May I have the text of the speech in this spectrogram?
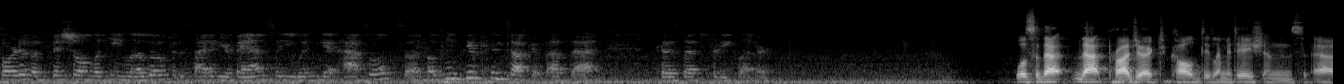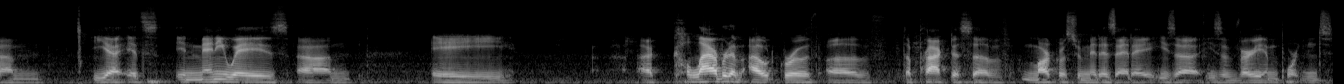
sort of official looking logo for the side of your band so you wouldn't get hassled. So I'm hoping you can talk about that because that's pretty clever. Well, so that, that project called Delimitations, um, yeah, it's in many ways um, a, a collaborative outgrowth of the practice of Marcos Ramirez. He's a, he's a very important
